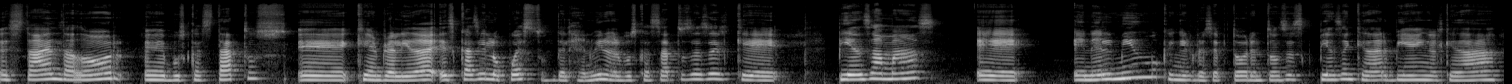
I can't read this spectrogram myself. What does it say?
Está el dador, eh, busca estatus, eh, que en realidad es casi lo opuesto del genuino. El busca estatus es el que piensa más eh, en él mismo que en el receptor. Entonces piensa en quedar bien, el que da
